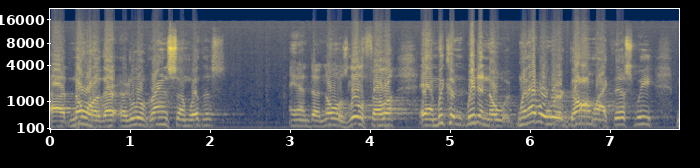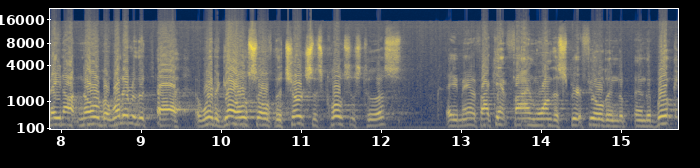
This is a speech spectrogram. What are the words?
uh, Noah, their, little grandson, with us. And uh, Noah's little fella, and we couldn't, we didn't know. Whenever we're gone like this, we may not know, but whatever the, uh, where to go. So if the church that's closest to us, Amen. If I can't find one that's spirit filled in the, in the book,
